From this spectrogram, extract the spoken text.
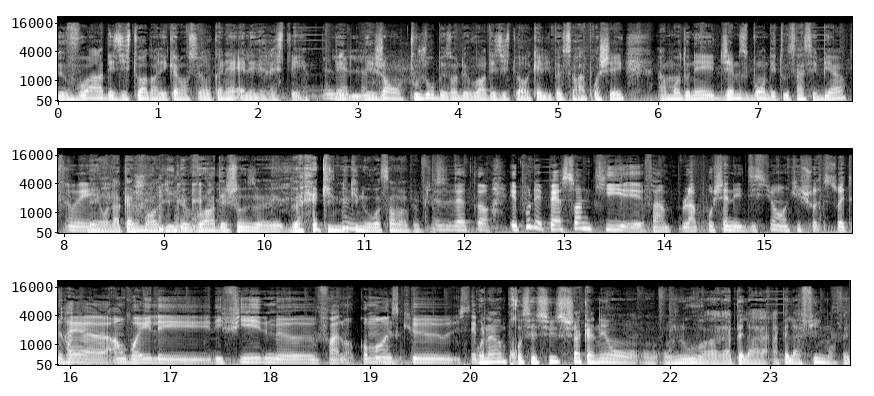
de voir des histoires dans lesquelles on se reconnaît, elle est restée. Les, gens ont toujours besoin de voir des histoires auxquelles ils peuvent se rapprocher. À un moment donné, James Bond et tout ça, c'est bien. Oui. Mais on a quand même envie de voir des choses euh, qui, qui nous ressemblent un peu plus. D'accord. Et pour les personnes qui, enfin, pour la prochaine édition, qui souhaiteraient euh, envoyer les, les films, euh, enfin, comment est-ce que c'est On a un processus, chaque année, on, on- on ouvre un appel à, appel à film en fait.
